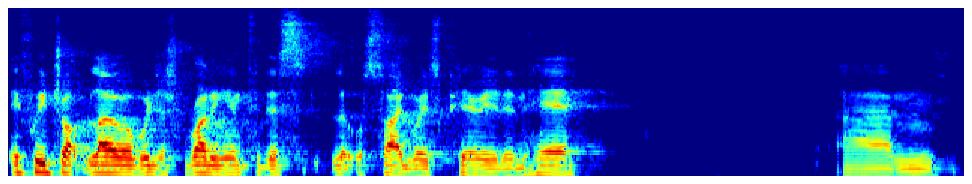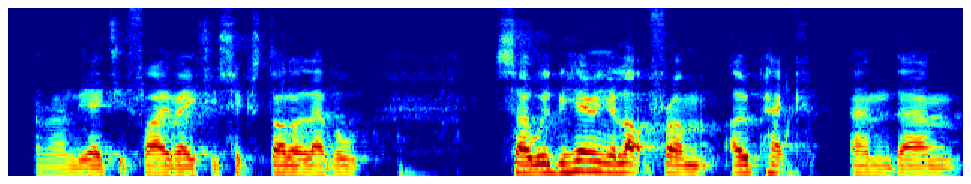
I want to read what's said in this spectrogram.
if we drop lower, we're just running into this little sideways period in here um, around the 85 $86 level. So we'll be hearing a lot from OPEC, and um,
